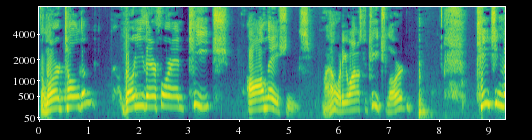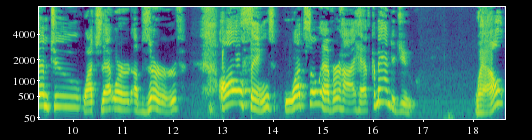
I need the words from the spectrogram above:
The Lord told them, Go ye therefore and teach all nations. Well, what do you want us to teach, Lord? Teaching them to, watch that word, observe all things whatsoever I have commanded you. Well,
